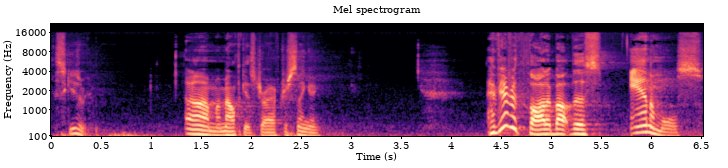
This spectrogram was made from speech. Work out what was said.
Excuse me. Um, my mouth gets dry after singing. Have you ever thought about this? Animals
